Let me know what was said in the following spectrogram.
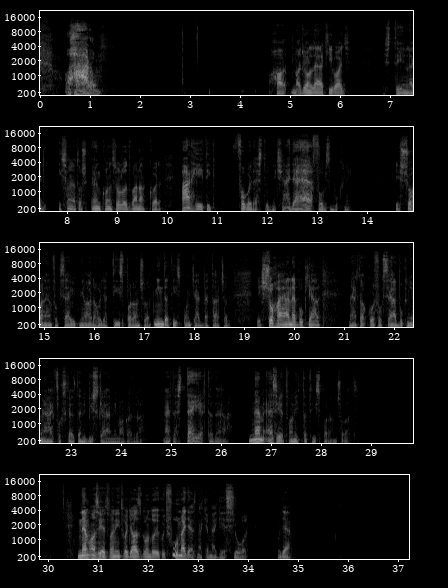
a három. Ha nagyon lelki vagy, és tényleg iszonyatos önkontrollod van, akkor pár hétig fogod ezt tudni csinálni, de el fogsz bukni és soha nem fogsz eljutni arra, hogy a tíz parancsolat, mind a tíz pontját betartsad. És soha el ne bukjál, mert akkor fogsz elbukni, mert el fogsz kezdeni büszke lenni magadra. Mert ezt te érted el. Nem ezért van itt a tíz parancsolat. Nem azért van itt, hogy azt gondoljuk, hogy fú, megy ez nekem egész jól. Ugye?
